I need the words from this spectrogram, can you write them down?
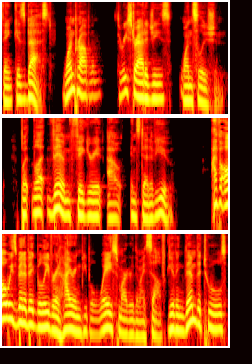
think is best. One problem, three strategies, one solution. But let them figure it out instead of you. I've always been a big believer in hiring people way smarter than myself, giving them the tools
